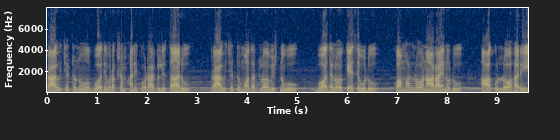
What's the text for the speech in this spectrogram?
రావి చెట్టును బోధి వృక్షం అని కూడా పిలుస్తారు. రావి చెట్టు మొదట్లో విష్ణువు బోధలో కేశవుడు కొమ్మల్లో నారాయణుడు ఆకుల్లో హరి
